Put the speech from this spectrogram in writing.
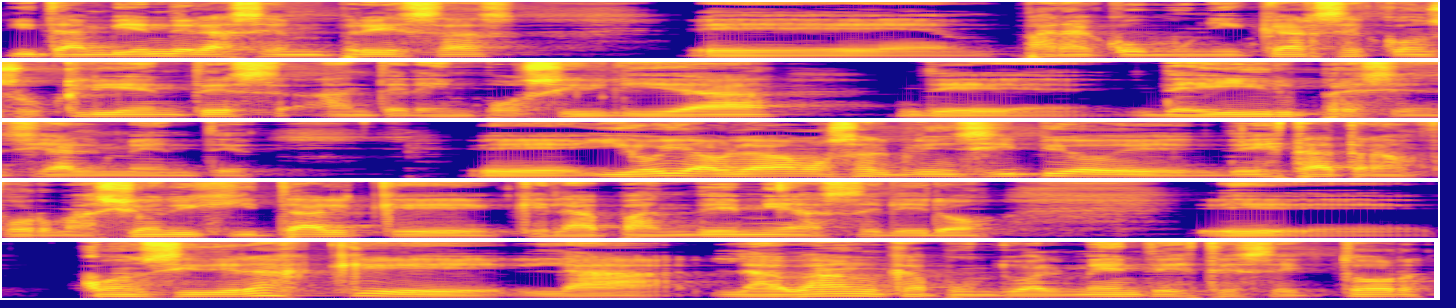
y también de las empresas eh, para comunicarse con sus clientes ante la imposibilidad de ir presencialmente. Eh, y hoy hablábamos al principio de, esta transformación digital que, la pandemia aceleró. Eh, ¿Considerás que la, banca puntualmente, este sector,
